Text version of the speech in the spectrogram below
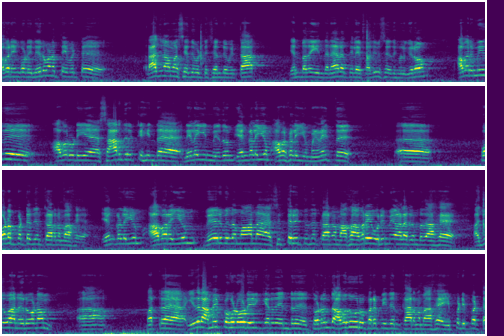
அவர் எங்களுடைய நிறுவனத்தை விட்டு ராஜினாமா செய்துவிட்டு சென்று விட்டார் என்பதை இந்த நேரத்திலே பதிவு செய்து கொள்கிறோம். அவர் மீது அவருடைய சார்ந்திருக்கின்ற நிலையின் மீதும் எங்களையும் அவர்களையும் இணைத்து போடப்பட்டதின் போடப்பட்டதன் காரணமாக எங்களையும் அவரையும் வேறு விதமான சித்தரித்ததன் காரணமாக அவரே உரிமையாளர் என்பதாக அஜுவா நிறுவனம் மற்ற இதர அமைப்புகளோடு இருக்கிறது என்று தொடர்ந்து அவதூறு பரப்பியதன் காரணமாக இப்படிப்பட்ட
